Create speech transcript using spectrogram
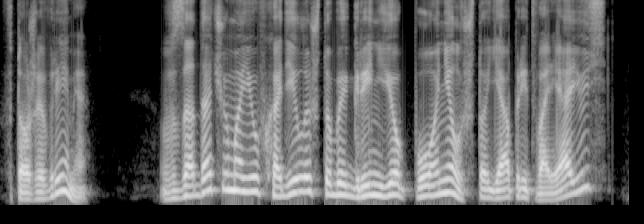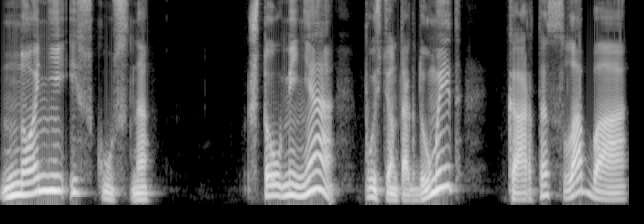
В то же время в задачу мою входило, чтобы Гриньо понял, что я притворяюсь, но не искусно. Что у меня, пусть он так думает, карта слаба,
